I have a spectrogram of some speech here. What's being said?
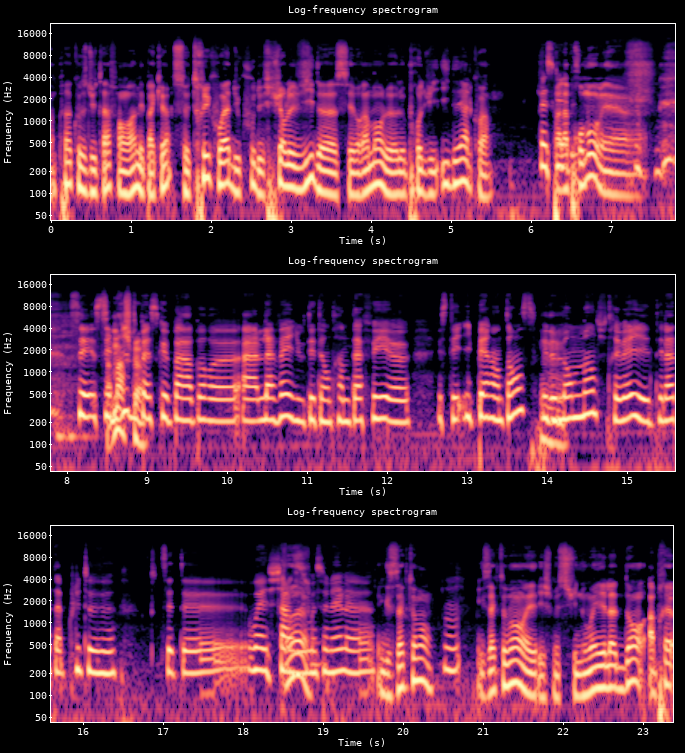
un peu à cause du taf en vrai, mais pas que. Ce truc, ouais, du coup, de fuir le vide, c'est vraiment le, le produit idéal, quoi. Parce Pas que la promo, mais euh, c'est parce que par rapport euh, à la veille où t'étais en train de taffer, euh, et c'était hyper intense, et le Mhm. lendemain tu te réveilles et t'es là, t'as plus te- toute cette euh, ouais, charge Ouais. émotionnelle. exactement. Mm. Exactement. Et, et je me suis noyé là-dedans. Après,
